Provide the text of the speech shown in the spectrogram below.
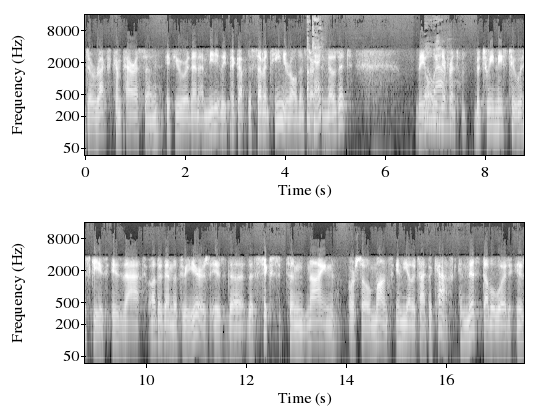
direct comparison. If you were then immediately pick up the 17 year old and start okay. to nose it, the oh, only wow. difference between these two whiskeys is that, other than the three years, is the, the six to nine or so months in the other type of cask. And this double wood is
